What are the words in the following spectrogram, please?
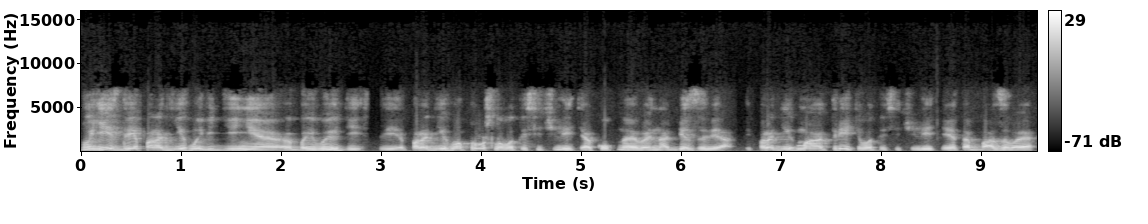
Ну, есть две парадигмы ведения э, боевых действий. Парадигма прошлого тысячелетия, окопная война без авиации. Парадигма третьего тысячелетия – это базовая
